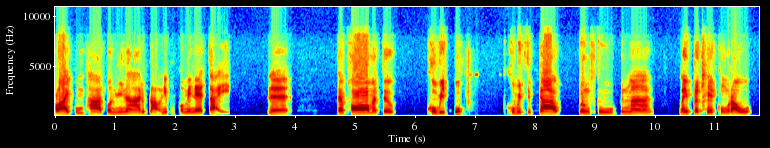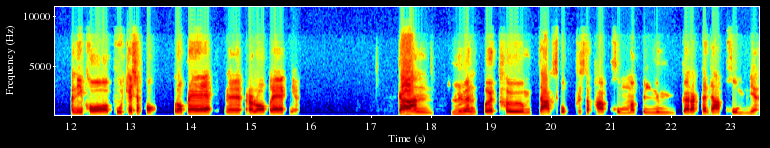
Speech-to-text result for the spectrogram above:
ปลายกุมภาต้นมีนาหรือเปล่าอันนี้ผมก็ไม่แน่ใจนะแต่พอมาเจอโควิดปุ๊บโควิดสิบเก้าเฟื่องฟูขึ้นมาในประเทศของเรา อันนี้ขอพูดแค่เฉพาะรอบแรกนะระลอกแรกเนี่ย การเลื่อนเปิดเทอมจาก 16 พฤษภาคมมาเป็น 1 กรกฎาคมเนี่ย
